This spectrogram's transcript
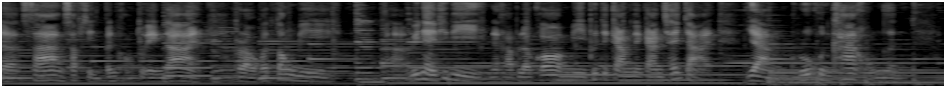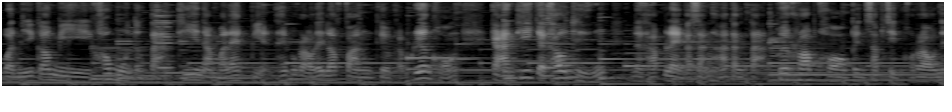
จะสร้างทรัพย์สินเป็นของตัวเองได้ เราก็ต้องมีวินัยที่ดีนะครับแล้วก็มีพฤติกรรมในการใช้จ่ายอย่างรู้คุณค่าของเงิน วันนี้ก็มีข้อมูลต่างๆ ที่นำมาแลกเปลี่ยนให้พวกเราได้รับฟังเกี่ยวกับเรื่องของการที่จะเข้าถึงนะครับแหล่งอสังหาต่างๆ เพื่อครอบครองเป็นทรัพย์สินของเราใน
